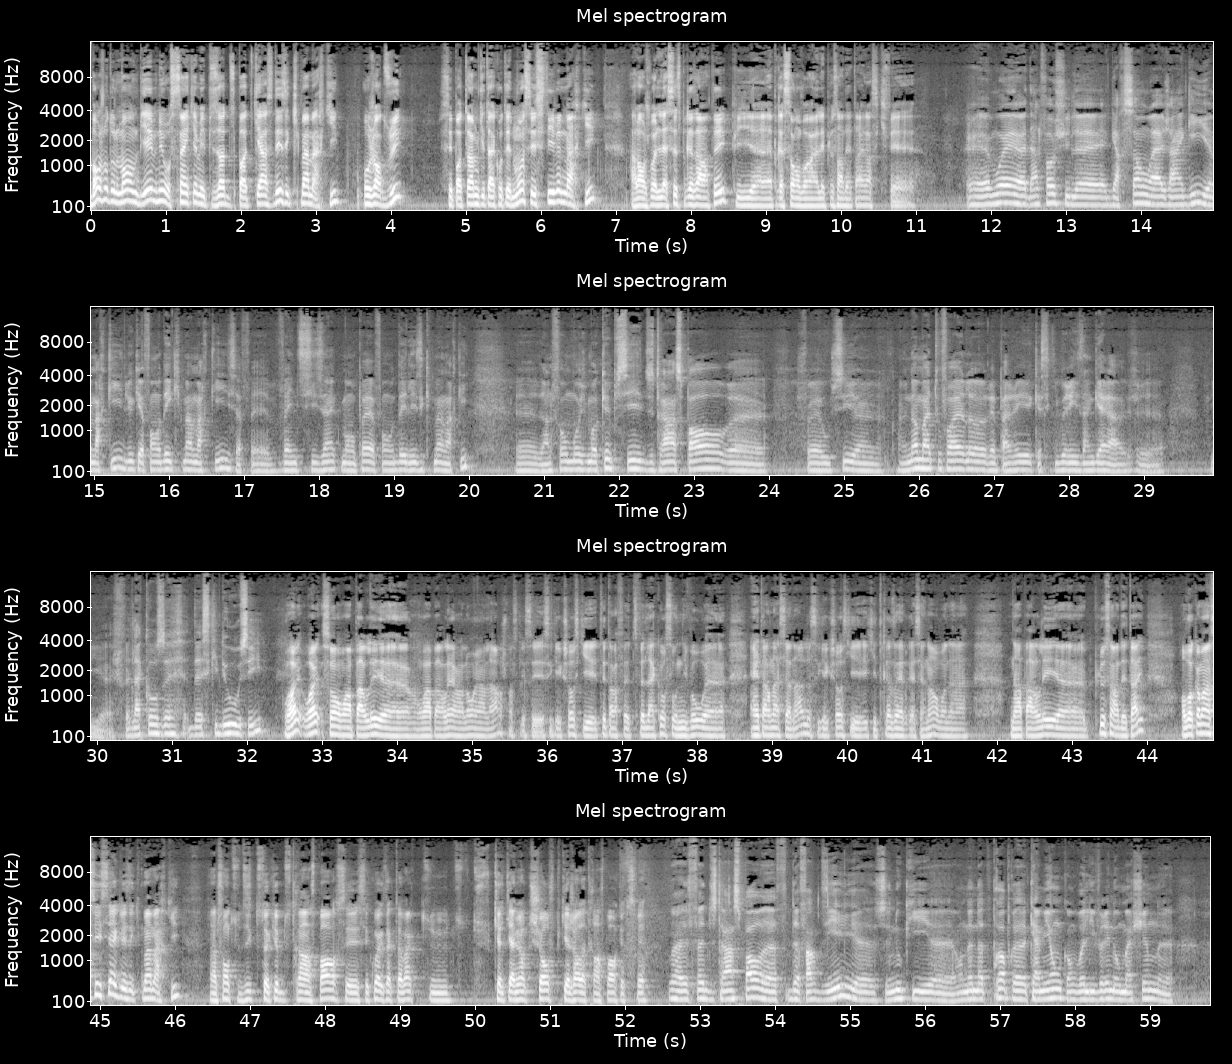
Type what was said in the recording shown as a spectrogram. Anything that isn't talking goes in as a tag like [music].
Bonjour tout le monde, bienvenue au cinquième épisode du podcast des équipements marquis. Aujourd'hui, c'est pas Tom qui est à côté de moi, c'est Steven Marquis. Alors je vais le laisser se présenter, puis euh, après ça, on va aller plus en détail dans ce qu'il fait. Euh, moi, euh, dans le fond, je suis le garçon à Jean-Guy Marquis, lui qui a fondé Équipement Marquis. Ça fait 26 ans que mon père a fondé les équipements Marquis. Dans le fond, moi, je m'occupe ici du transport. je fais aussi un, homme à tout faire, réparer qu'est-ce qui brise dans le garage. Puis euh, je fais de la course de, de skidoo aussi. Ouais, ouais, ça on va en parler, euh, on va en parler en long et en large parce que c'est c'est quelque chose qui est, en fait, tu fais de la course au niveau euh, international, là, c'est quelque chose qui est, qui est très impressionnant. On va en, en parler euh, plus en détail. On va commencer ici avec les équipements marquis. Dans le fond, tu dis que tu t'occupes du transport. C'est c'est quoi exactement que tu, tu- tu- quel camion que tu chauffes puis quel genre de transport que tu fais? Ouais, je fais du transport euh, de fardier. euh, c'est nous qui. euh, on a notre propre camion qu'on va livrer nos machines.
